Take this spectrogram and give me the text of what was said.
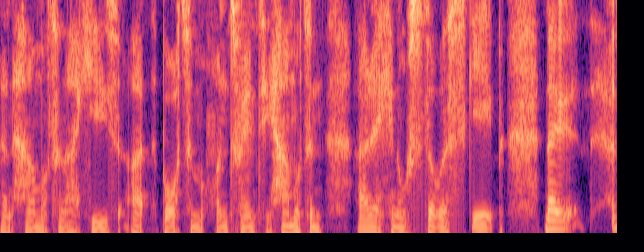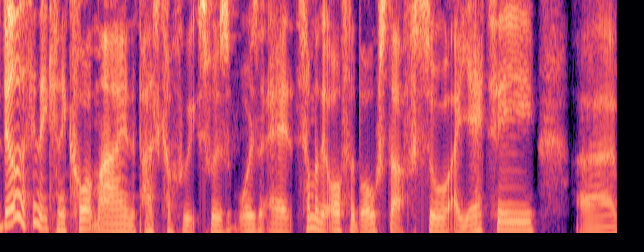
and Hamilton Accies at the bottom on 20. Hamilton, I reckon, will still escape. Now, the other thing that kind of caught my eye in the past couple of weeks was was uh, some of the off the ball stuff. So, Ajeti, uh,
